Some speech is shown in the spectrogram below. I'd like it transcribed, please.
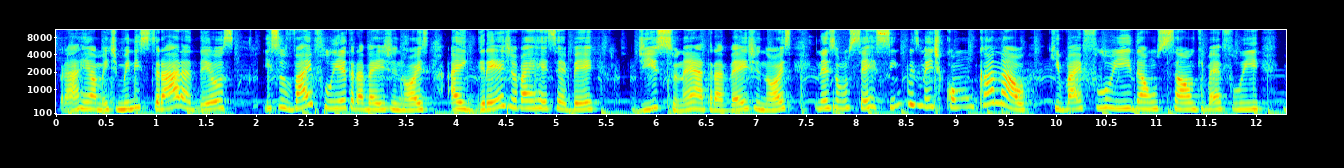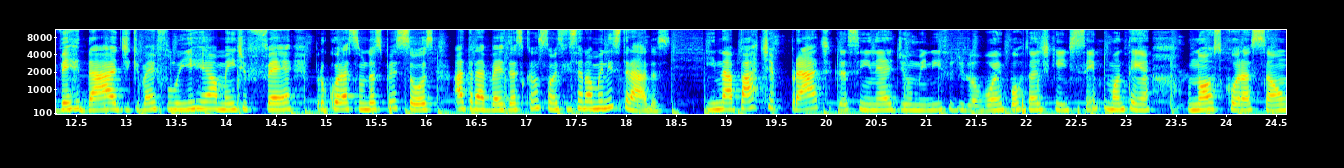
para realmente ministrar a Deus, isso vai fluir através de nós, a igreja vai receber disso, né, através de nós, e nós vamos ser simplesmente como um canal que vai fluir da unção, que vai fluir verdade, que vai fluir realmente fé para o coração das pessoas através das canções que serão ministradas. E na parte prática, assim, né, de um ministro de louvor, é importante que a gente sempre mantenha o nosso coração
